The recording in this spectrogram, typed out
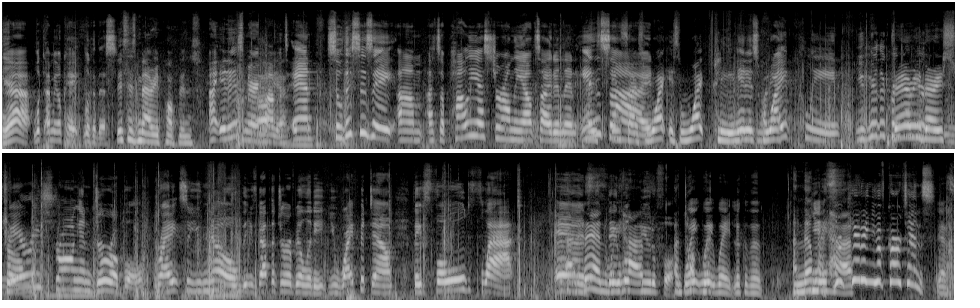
Yeah. Look. I mean, okay. Look at this. This is Mary Poppins. I, it is Mary Oh, Poppins, yeah. and so this is a um, it's a polyester on the outside, and then And it's inside. It's white. It's white clean. It is poly- wipe clean. You hear the crinkle Very, here? very strong. Very strong and durable, right? So you know that you've got the durability. You wipe it down. They fold flat, and, And then they we look have beautiful. on Wait, wait, wait. Look at the. And then we Yes. You're have kidding? You have curtains. Yes.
